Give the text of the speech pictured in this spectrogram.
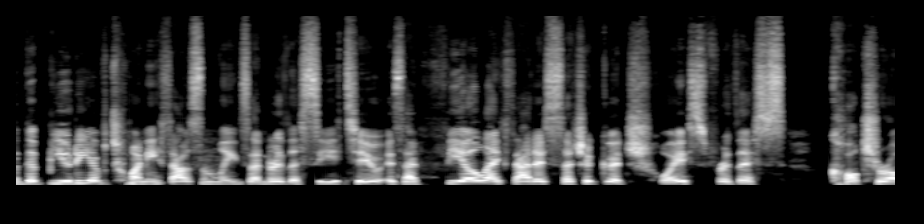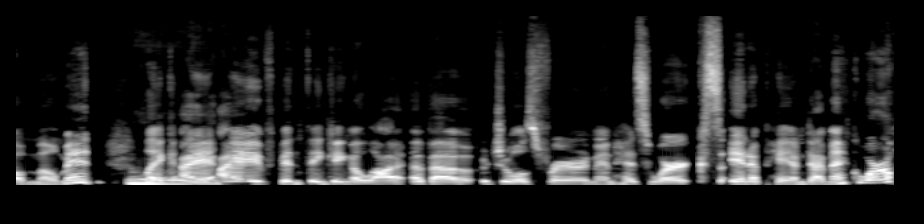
the beauty of Twenty Thousand Leagues Under the Sea too is I feel like that is such a good choice for this cultural moment. Mm. Like I, mm. I've been thinking a lot about Jules Verne and his works in a pandemic world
